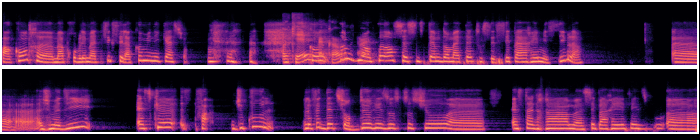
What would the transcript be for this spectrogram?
Par contre, euh, ma problématique, c'est la communication. ok, comme. Comme j'ai encore ce système dans ma tête où c'est séparer mes cibles, euh, je me dis, est-ce que, enfin, du coup, le fait d'être sur deux réseaux sociaux, euh, Instagram séparé, Facebook, euh,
